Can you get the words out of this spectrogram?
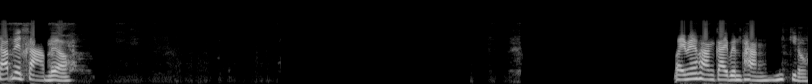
ชาร์ปเน็ตสามเลยเหรอ ไปไม่พังกลายเป็นพังไม่เกี่ยว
